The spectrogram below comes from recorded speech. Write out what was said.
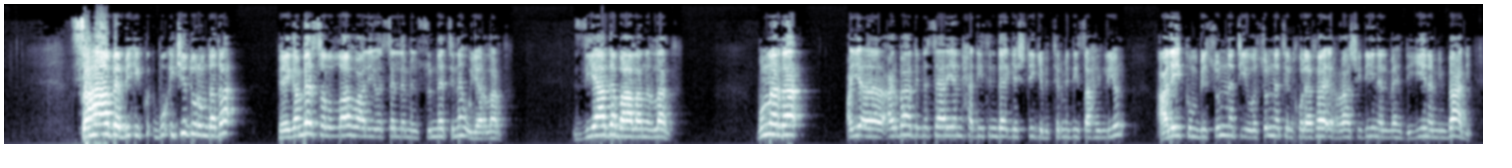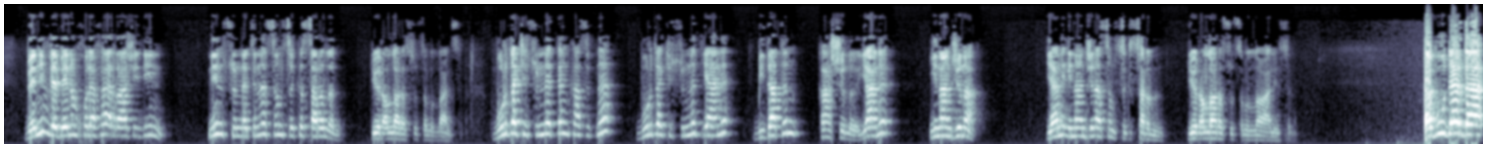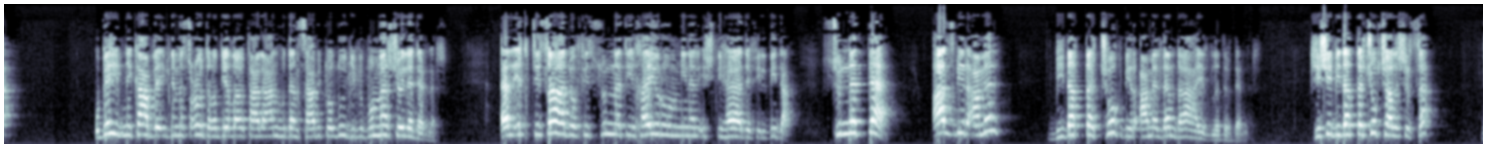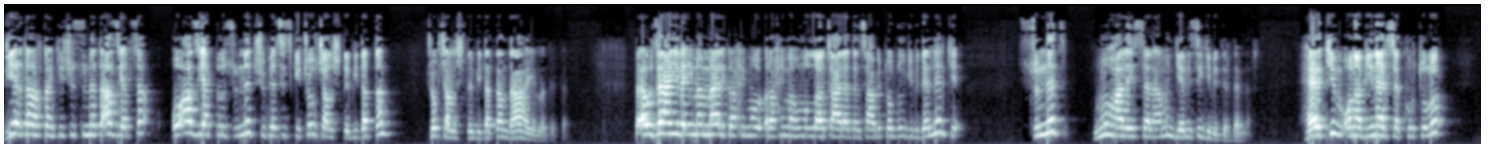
Sahabe bu iki durumda da Peygamber sallallahu aleyhi ve sellemin sünnetine uyarlardı. Ziyade bağlanırlardı. Bunlar da Erbad ibn Sariye'nin hadisinde geçtiği gibi Tirmidhi sahihliyor. Aleykum bi sünneti ve sünnetil hulefâir raşidînel mehdiyîne min ba'di. Benim ve benim hulefâir raşidinin sünnetine sımsıkı sarılın diyor Allah Resulü sallallahu aleyhi ve sellem. Buradaki sünnetten kasıt ne? Buradaki sünnet yani bidatın karşılığı. Yani inancına. Yani inancına sımsıkı sarılın diyor Allah Resulü sallallahu aleyhi ve sellem. Ebu Derda Ubey ibn Ka'b ve İbn Mes'ud radıyallahu teala anhu'dan sabit olduğu gibi bunlar şöyle derler. El-iktisadu fi sünneti hayrun minel iştihadi fil bid'a. Sünnette az bir amel bidatta çok bir amelden daha hayırlıdır derler. Kişi bidatta çok çalışırsa, diğer taraftan kişi sünneti az yapsa, o az yaptığı sünnet şüphesiz ki çok çalıştığı bidattan, çok çalıştığı bidattan daha hayırlıdır. Ve Evza'i ile İmam Malik rahimahumullah teala'dan sabit olduğu gibi derler ki, sünnet Nuh Aleyhisselam'ın gemisi gibidir derler. Her kim ona binerse kurtulur,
